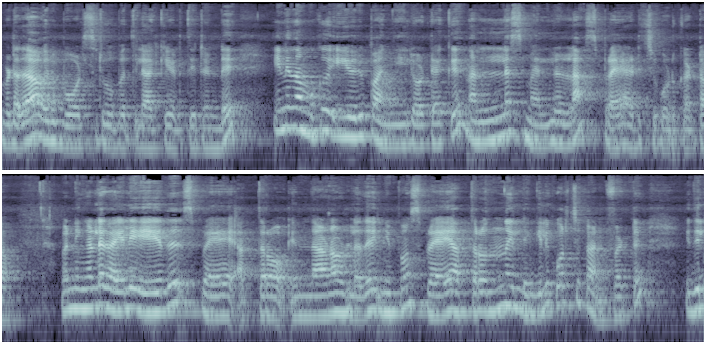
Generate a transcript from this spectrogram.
ഇവിടെ ദാ ഒരു ബോൾസ് രൂപത്തിലാക്കി എടുത്തിട്ടുണ്ട്. ഇനി നമുക്ക് ഈ ഒരു പഞ്ഞിയിലോട്ടേക്ക് നല്ല സ്മെല്ലുള്ള സ്പ്രേ അടിച്ചു കൊടുക്കട്ടോ. അപ്പം നിങ്ങളുടെ കയ്യിൽ ഏത് സ്പ്രേ അത്രോ എന്താണോ ഉള്ളത് ഇനിയിപ്പം സ്പ്രേ അത്ര ഒന്നും ഇല്ലെങ്കിൽ കുറച്ച് കംഫർട്ട് ഇതിൽ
